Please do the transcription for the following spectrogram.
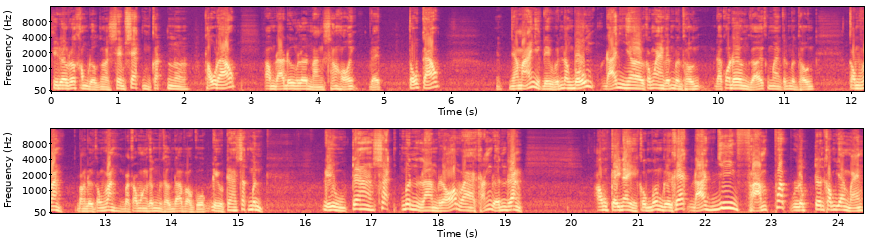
khi đơn đó không được ờ, xem xét một cách ờ, thấu đáo, ông đã đưa lên mạng xã hội để tố cáo. Nhà máy nhiệt điện Vĩnh Tân 4 đã nhờ công an tỉnh Bình Thuận đã có đơn gửi công an tỉnh Bình Thuận công văn bằng đường công văn và công an tỉnh Bình Thuận đã vào cuộc điều tra xác minh. Điều tra xác minh làm rõ và khẳng định rằng ông Kỳ này cùng với người khác đã vi phạm pháp luật trên không gian mạng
